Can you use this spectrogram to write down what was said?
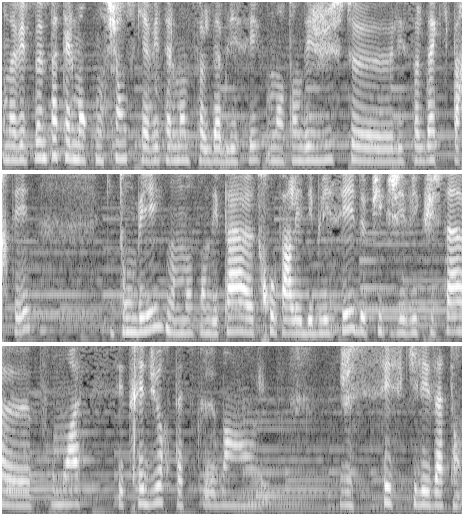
on n'avait même pas tellement conscience qu'il y avait tellement de soldats blessés. On entendait juste euh, les soldats qui partaient, qui tombaient, mais on n'entendait pas euh, trop parler des blessés. Depuis que j'ai vécu ça, pour moi c'est très dur parce que ben, je sais ce qui les attend.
